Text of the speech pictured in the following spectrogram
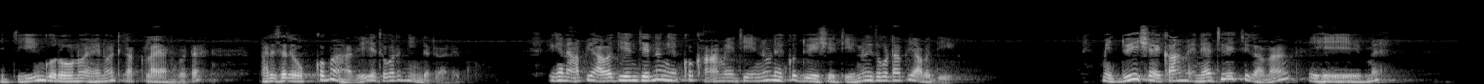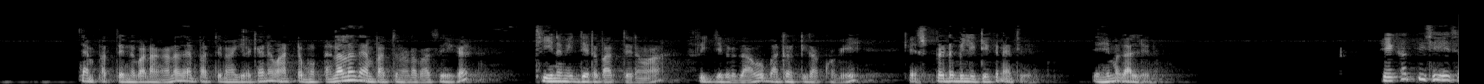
ඉතින් ගොරෝනෝ ඇහෙනවා ටිකක් ලා යනකොට පරිසරය ඔක්කොම හරි එතකොට නිින්දට වැටෙනවා. ඒ කියන්නේ අපි අවදියෙන් තියෙනම් එක්ක කාමයේ තියෙනවනේ එක්ක ද්වේෂයේ තියෙනවනේ එතකොට අපි අවදියි. මේ ද්වේෂය කාමයේ නැති වෙච්ච ගමන් එහෙම තැම්පත් වෙන්න පටන් ගන්නවා තැම්පත් වෙනවා කියලා කියන්නේ මට්ටම පැනලා තැම්පත් වුණාට පස්සේ ඒක තීන මිද්දයටපත් වෙනවා ෆ්‍රිජ් එකට දාව බටර් ටිකක් වගේ ඒ ස්ප්‍රෙඩබිලිටි එක නැති වෙනවා. එහෙම ගල් වෙනවා. ඒකත් විශේෂ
